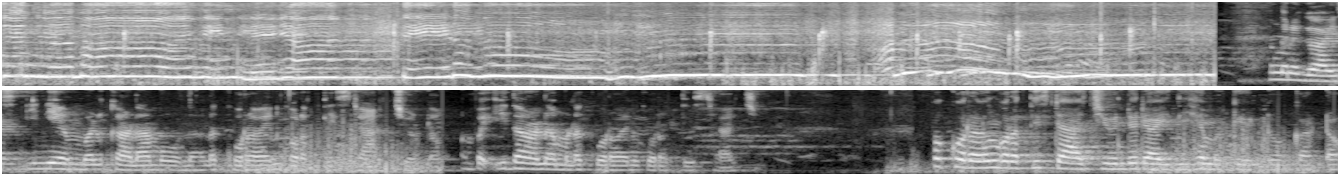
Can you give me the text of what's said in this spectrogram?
ജന്മമായി നിന്നെ ഞാൻ തേടുന്നു. അങ്ങനെ ഗായ്സ് ഇനി നമ്മൾ കാണാൻ പോകുന്നതാണ് കുറവൻ കുറത്തി സ്റ്റാച്ചു കേട്ടോ അപ്പോൾ ഇതാണ് നമ്മുടെ കുറവൻ കുറത്തി സ്റ്റാച്ചു അപ്പോൾ കുറവൻ കുറത്തി സ്റ്റാച്ചുവിന്റെ ഒരു ഐതിഹ്യം ഒക്കെ ഇട്ട് നോക്കാം കേട്ടോ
